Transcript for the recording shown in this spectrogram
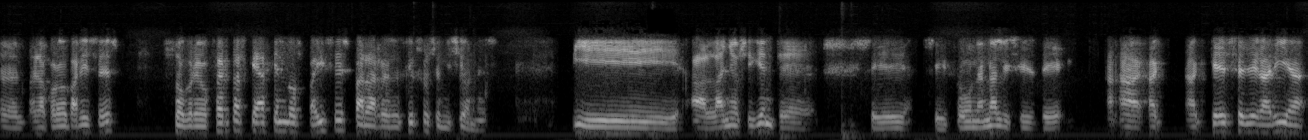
el Acuerdo de París es sobre ofertas que hacen los países para reducir sus emisiones. Y al año siguiente se, hizo un análisis de a, qué se llegaría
